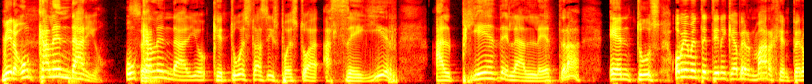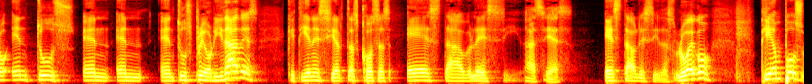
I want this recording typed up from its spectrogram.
Mira, un calendario. Un Sí. calendario que tú estás dispuesto a, a seguir al pie de la letra en tus. Obviamente tiene que haber margen, pero en tus, en, en, en tus prioridades, que tienes ciertas cosas establecidas Así es. establecidas. Luego, tiempos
